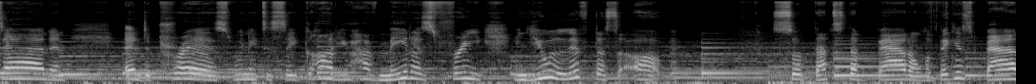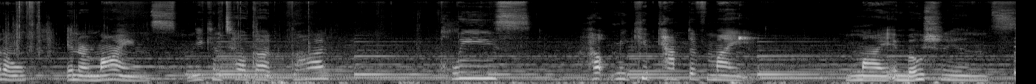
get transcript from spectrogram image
sad and and depressed we need to say god you have made us free and you lift us up. So that's the battle the biggest battle in our minds. You can tell god god please help me keep captive my my emotions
